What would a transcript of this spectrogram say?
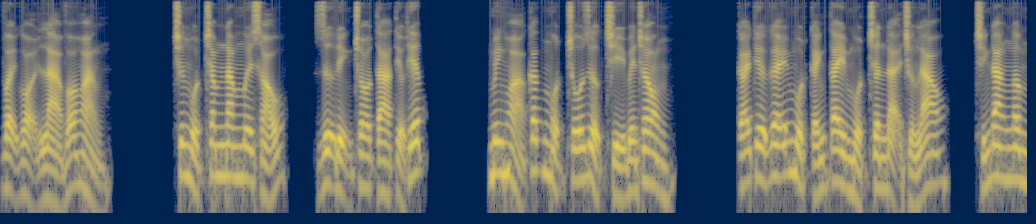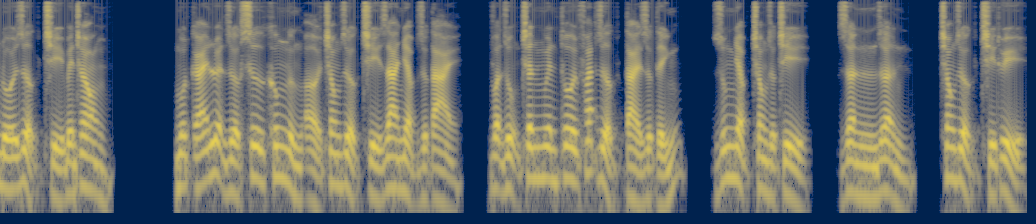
vậy gọi là võ hoàng. chương 156, dự định cho ta tiểu thiếp. Minh hỏa các một chỗ dược trì bên trong. Cái kia gãy một cánh tay một chân đại trưởng lão, chính đang ngâm đối dược trì bên trong. Một cái luyện dược sư không ngừng ở trong dược trì gia nhập dược tài, vận dụng chân nguyên thôi phát dược tài dược tính, dung nhập trong dược trì, dần dần, trong dược trì thủy,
